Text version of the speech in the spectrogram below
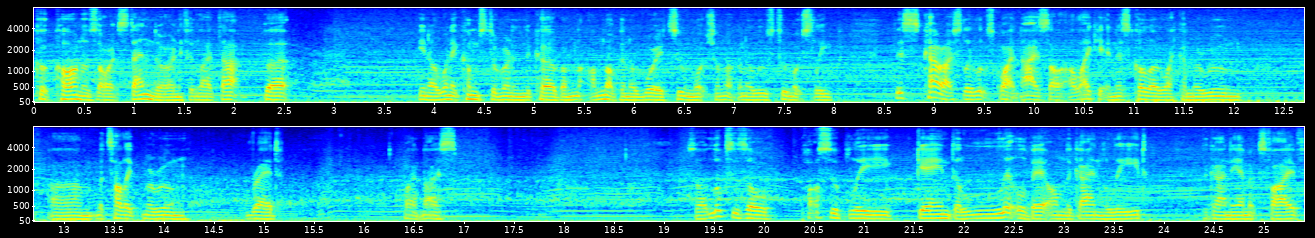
cut corners or extend or anything like that, but you know, when it comes to running the curb, I'm not, I'm not going to worry too much. I'm not going to lose too much sleep. This car actually looks quite nice. I, I like it in this colour, like a maroon, um, metallic maroon red. Quite nice. So it looks as though possibly gained a little bit on the guy in the lead, the guy in the MX-5.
